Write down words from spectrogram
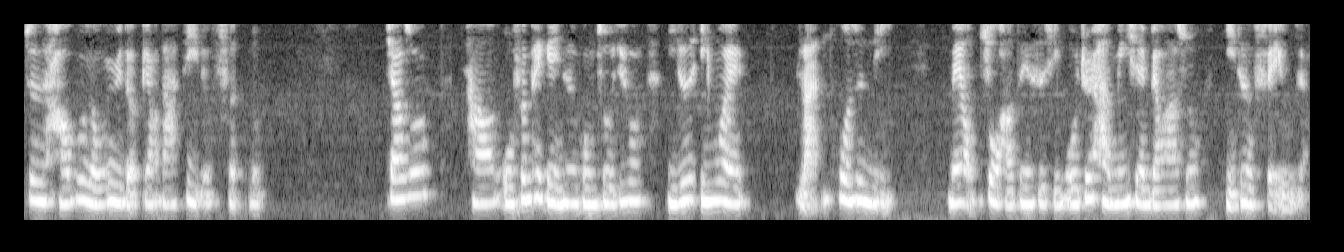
就是毫不犹豫的表达自己的愤怒。假如说，好，我分配给你这个工作，结果你就是因为懒，或者是你没有做好这件事情，我就会很明显表达说你这个废物这样。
